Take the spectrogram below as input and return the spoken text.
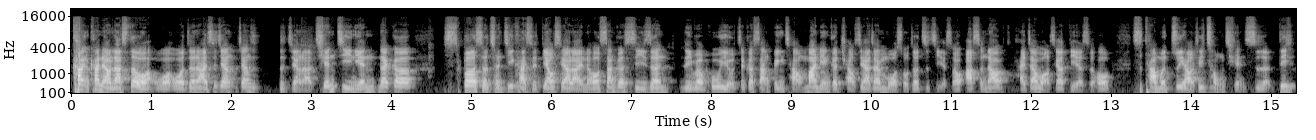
看看了 Leicester，我我我真的还是这样这样子。是讲了，前几年那个 Spurs 的成绩开始掉下来，然后上个 season Liverpool 有这个伤病潮，曼联跟乔西还在摸索着自己的时候，阿森纳还在往下跌的时候，是他们最好去冲前四的。第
